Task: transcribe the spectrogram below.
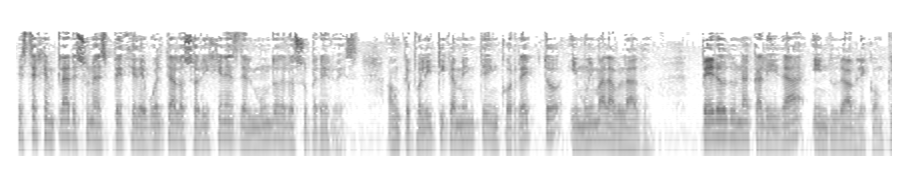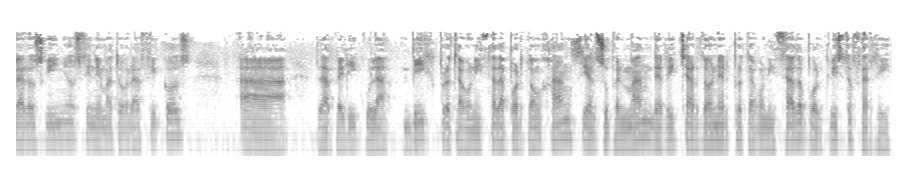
Este ejemplar es una especie de vuelta a los orígenes del mundo de los superhéroes, aunque políticamente incorrecto y muy mal hablado, pero de una calidad indudable, con claros guiños cinematográficos a la película Big protagonizada por Tom Hanks y al Superman de Richard Donner protagonizado por Christopher Reeve,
